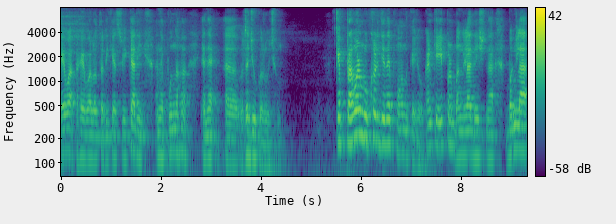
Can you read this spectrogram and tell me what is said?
એવા અહેવાલો તરીકે સ્વીકારી અને પુનઃ એને રજૂ કરું છું. કે પ્રવણ મુખર્જીને ફોન કર્યો, કારણ કે એ પણ બાંગ્લાદેશના, બંગલા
